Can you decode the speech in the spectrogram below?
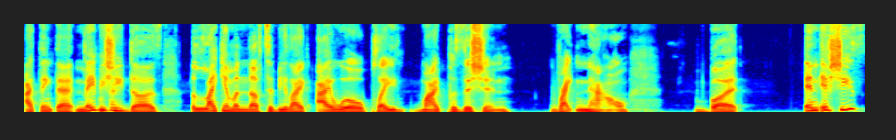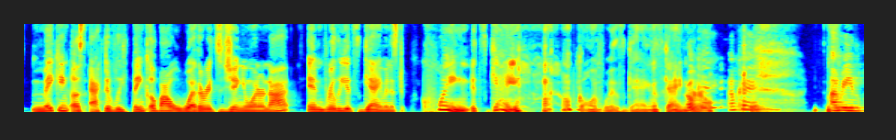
I think that maybe okay. she does like him enough to be like, I will play my position right now. But and if she's making us actively think about whether it's genuine or not, and really it's game and it's queen, it's game. I'm going for this game. It's game, girl. Okay, okay. I mean,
